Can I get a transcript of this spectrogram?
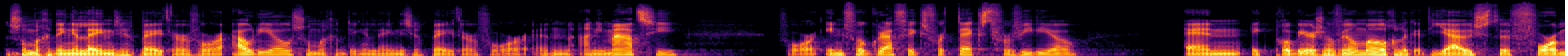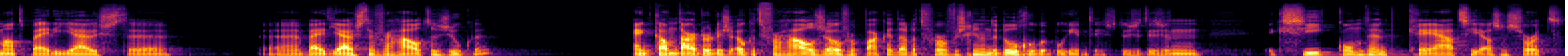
sommige dingen lenen zich beter voor audio, sommige dingen lenen zich beter voor een animatie, voor infographics, voor tekst, voor video. En ik probeer zoveel mogelijk het juiste format bij, de juiste, uh, bij het juiste verhaal te zoeken. En kan daardoor dus ook het verhaal zo verpakken dat het voor verschillende doelgroepen boeiend is. Dus het is een. Ik zie contentcreatie als een soort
